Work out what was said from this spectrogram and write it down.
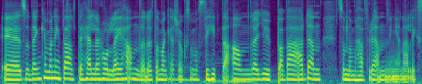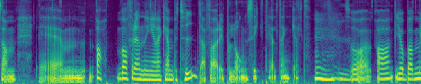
Eh, så den kan man inte alltid heller hålla i handen utan man kanske också måste hitta andra djupa värden som de här förändringarna, liksom, eh, ja, vad förändringarna kan betyda för dig på lång sikt helt enkelt. Mm. Så ja, jobba mycket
